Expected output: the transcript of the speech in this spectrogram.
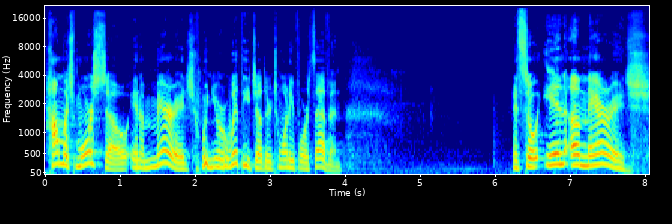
how much more so in a marriage when you're with each other 24 7. And so in a marriage,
